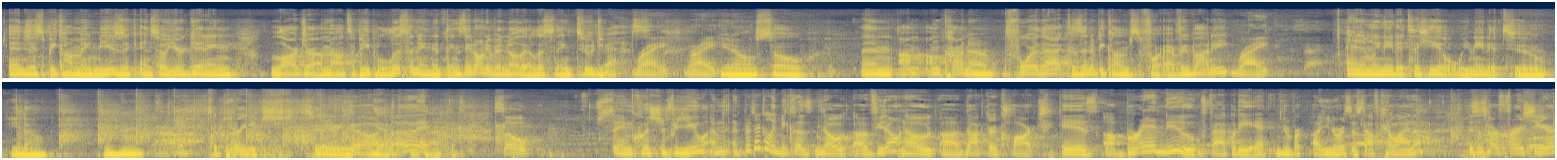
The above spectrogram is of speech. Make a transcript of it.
and just becoming music. And so you're getting larger amounts of people listening to things. They don't even know they're listening to jazz. Right, right. You know, so, and I'm, I'm kind of for that because then it becomes for everybody. Right. And we needed to heal. We needed to, you know, mhm, to preach. To, There you go. I yeah, love it. So, same question for you, and particularly because you know, uh, if you don't know, uh, Dr. Clark is a brand new faculty at Univer- uh, University of South Carolina. This is her first year.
